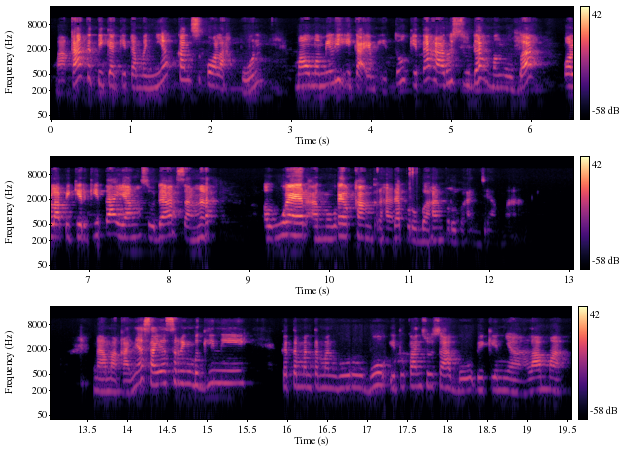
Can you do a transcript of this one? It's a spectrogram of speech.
Maka ketika kita menyiapkan sekolah pun mau memilih IKM itu, kita harus sudah mengubah pola pikir kita yang sudah sangat aware, and welcome terhadap perubahan-perubahan zaman. Nah, makanya saya sering begini ke teman-teman guru, Bu, itu kan susah, Bu, bikinnya, lama.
